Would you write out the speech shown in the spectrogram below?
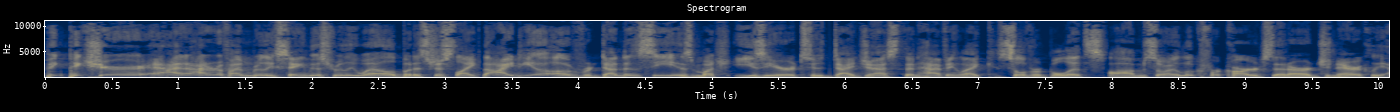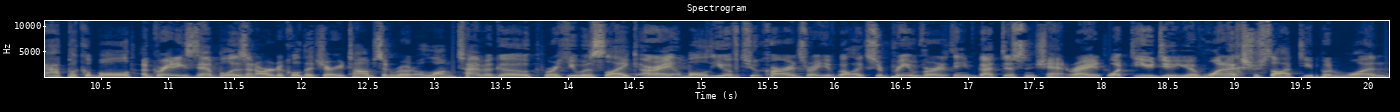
Big picture, I, I don't know if I'm really saying this really well, but it's just like the idea of redundancy is much easier to digest than having like silver bullets. Um, so I look for cards that are generically applicable. A great example is an article that Gerry Thompson wrote a long time ago where he was like, all right, well, you have two cards, right? You've got like Supreme Verdict and you've got Disenchant, right? What do you do? You have one extra slot. Do you put one,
